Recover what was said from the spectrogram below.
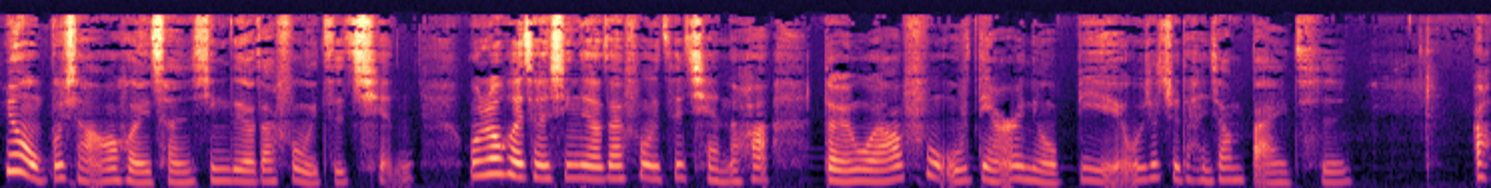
因为我不想要回程新的又再付一次钱。我若回程新的又再付一次钱的话，等于我要付五点二纽币，我就觉得很像白痴啊！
